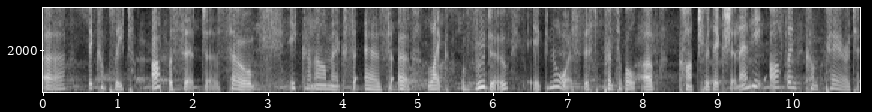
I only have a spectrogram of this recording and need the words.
uh, the complete opposite. So, economics, as uh, like voodoo, ignores this principle of contradiction. And he often compared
